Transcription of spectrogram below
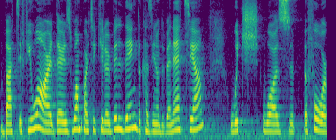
but if you are, there's one particular building, the Casino di Venezia, which was before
